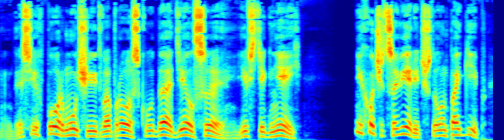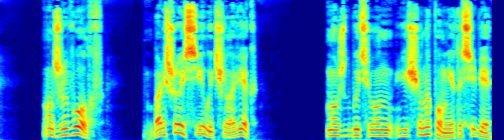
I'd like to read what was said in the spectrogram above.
До сих пор мучает вопрос, куда делся Евстигней. Не хочется верить, что он погиб. Он же Волхв, большой силы человек. Может быть, он еще напомнит о себе.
